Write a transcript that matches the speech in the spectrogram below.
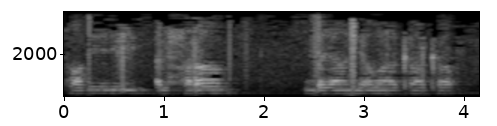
تەعبیری الحرام بەیانی ئەوە ئەکا کە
